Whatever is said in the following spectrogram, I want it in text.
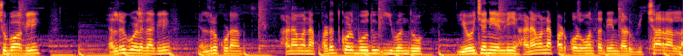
ಶುಭವಾಗಲಿ, ಎಲ್ರಿಗೂ ಒಳ್ಳೆಯದಾಗಲಿ ಎಲ್ಲರೂ ಕೂಡ ಹಣವನ್ನು ಪಡೆದುಕೊಳ್ಬೋದು ಈ ಒಂದು ಯೋಜನೆಯಲ್ಲಿ ಹಣವನ್ನು ಪಡ್ಕೊಳ್ಳುವಂಥದ್ದು ಏನು ದೊಡ್ಡ ವಿಚಾರ ಅಲ್ಲ.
